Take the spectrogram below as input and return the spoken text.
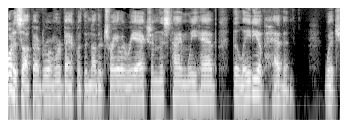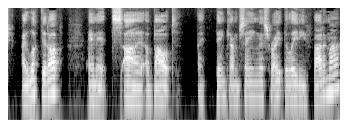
What is up, everyone? We're back with another trailer reaction. This time we have The Lady of Heaven, which I looked it up, and it's uh, about, I think I'm saying this right, the Lady Fatima,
